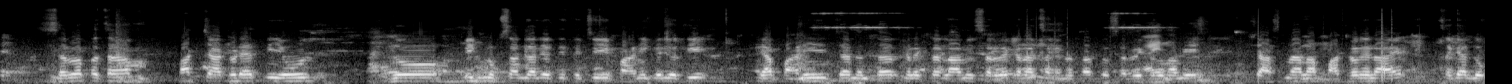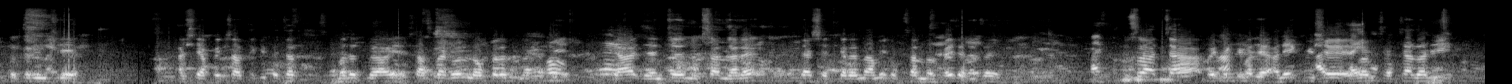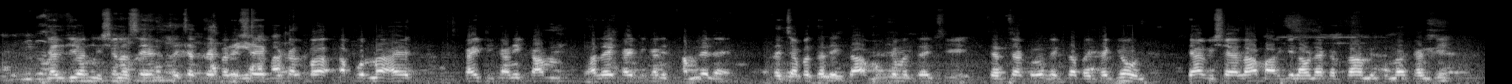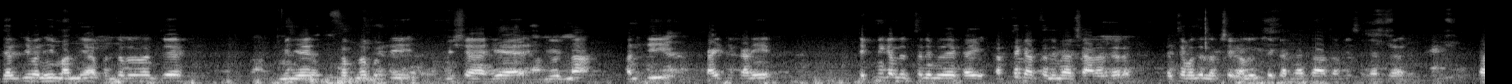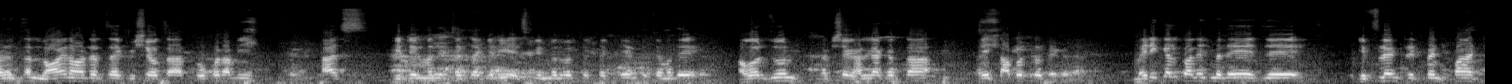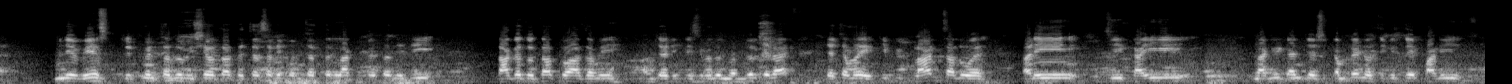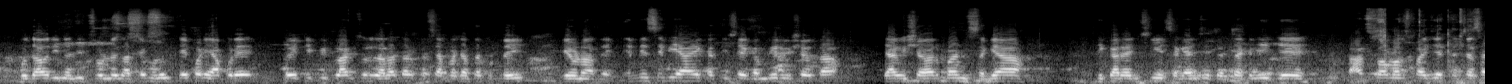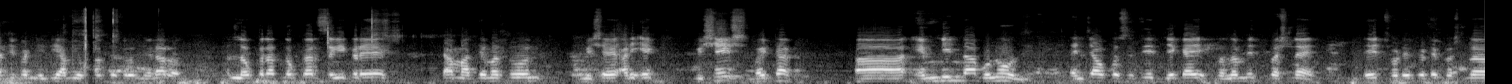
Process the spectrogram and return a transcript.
सर्वप्रथम मागच्या आठवड्यात मी येऊन जो पीक नुकसान झाले होते त्याची पाहणी केली होती. त्या पाहणीच्या नंतर कलेक्टरला आम्ही सर्वे करायला सांगितलं होता. तो सर्वे करून आम्ही शासनाला पाठवलेला आहे. सगळ्या लोकप्रतिनिधींची अशी अपेक्षा होती की त्याच्यात मदत मिळावी. शासनाकडून लवकरच नक्की त्या ज्यांचे नुकसान झालंय त्या शेतकऱ्यांना आम्ही नुकसान भरपाई देण्यात आहे. दुसरं आजच्या बैठकीमध्ये अनेक विषय चर्चा झाली. जलजीवन मिशन असेल त्याच्यातले बरेचसे प्रकल्प अपूर्ण आहेत. काही ठिकाणी काम झालंय काही ठिकाणी थांबलेलं आहे. त्याच्याबद्दल एकदा मुख्यमंत्र्यांशी चर्चा करून एकदा बैठक घेऊन त्या विषयाला मार्गी लावण्याकरता आम्ही पुन्हा कारण की जलजीवन ही मान्य पंतप्रधानांचे म्हणजे स्वप्नपूर्ती विषय हे आहे योजना. आणि ती काही ठिकाणी टेक्निकल अडचणीमुळे काही आर्थिक अडचणीमुळे अशा आल्या तर त्याच्यामध्ये लक्ष घालून ते करण्याचा आज आम्ही सगळ्यांच्या त्यानंतर लॉ अँड ऑर्डरचा एक विषय होता. तो पण आम्ही आज डिटेलमध्ये चर्चा केली एस पी बरोबर चर्चा केली आणि त्याच्यामध्ये आवर्जून लक्ष घालण्याकरता आणि ताबडतोब हे करा मेडिकल कॉलेजमध्ये जे डिफरंट ट्रीटमेंट पार्ट म्हणजे वेस्ट ट्रीटमेंटचा जो विषय होता त्याच्यासाठी पंच्याहत्तर लाख रुपयाचा निधी लागत होता. तो आज आम्ही आमच्या डी टी सीमधून मंजूर केला आहे त्याच्यामुळे पी प्लांट चालू आहे आणि जी काही नागरिकांची अशी कंप्लेंट होती की ते पाणी गोदावरी नदीत सोडलं जाते म्हणून ते पण यापुढे तो प्लांट सुरू झाला तर कशा प्रकारचा कुठलाही एम होणार नाही. एमएससीबी हा एक अतिशय गंभीर विषय होता. त्या विषयावर पण सगळ्या अधिकाऱ्यांशी सगळ्यांशी चर्चा केली. जे ट्रान्सफॉर्मर्स पाहिजे त्याच्यासाठी पण निधी आम्ही उपलब्ध करून देणार आहोत. पण लवकरात लवकर सगळीकडे त्या माध्यमातून विषय आणि एक विशेष बैठक एम डींना बोलवून त्यांच्या उपस्थितीत जे काही प्रलंबित प्रश्न आहेत ते छोटे छोटे प्रश्न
